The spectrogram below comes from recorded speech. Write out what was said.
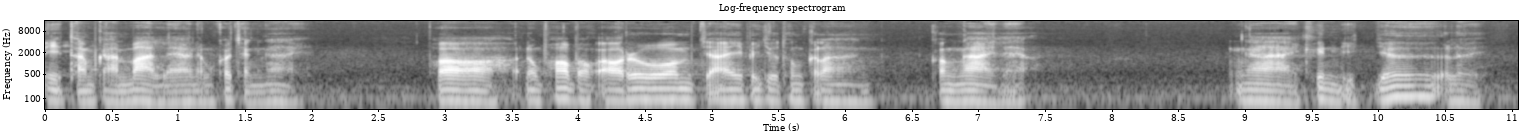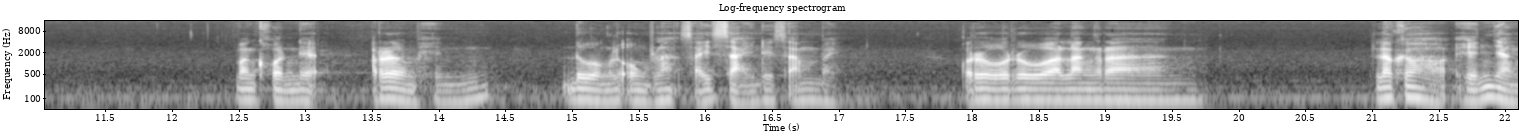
นี่ทำการบ้านแล้วมันก็จะง่าย พอหลวงพ่อบอกเอารวมใจไปอยู่ตรงกลาง ก็ง่ายแล้ว ง่ายขึ้นอีกเยอะเลย บางคนเนี่ยเริ่มเห็นดวงและองค์พระใสๆด้วยซ้ำไปรัวรัวลางรางแล้วก็เห็นอย่าง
